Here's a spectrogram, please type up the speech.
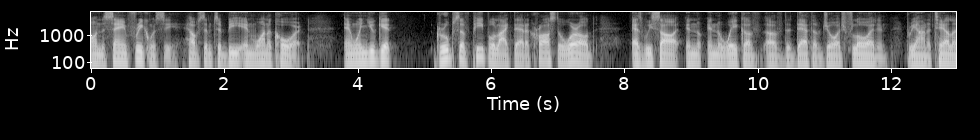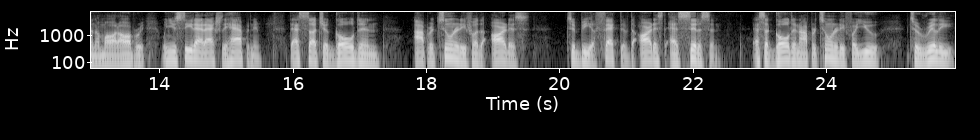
on the same frequency, helps them to be in one accord. And when you get groups of people like that across the world, as we saw in the, in the wake of, of the death of George Floyd and Breonna Taylor and Ahmaud Arbery, when you see that actually happening, that's such a golden opportunity for the artist to be effective, the artist as citizen. That's a golden opportunity for you to really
